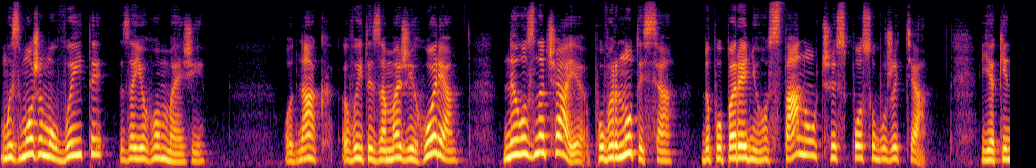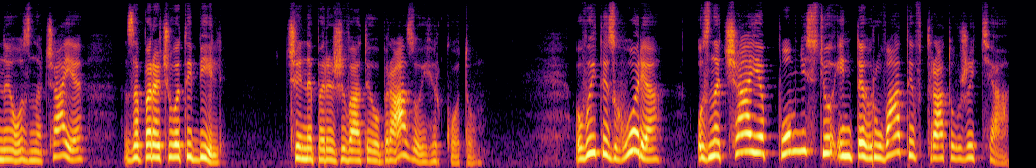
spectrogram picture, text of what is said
ми зможемо вийти за його межі. Однак вийти за межі горя не означає повернутися до попереднього стану чи способу життя, як і не означає заперечувати біль чи не переживати образу і гіркоту. Вийти з горя означає повністю інтегрувати втрату в життя,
